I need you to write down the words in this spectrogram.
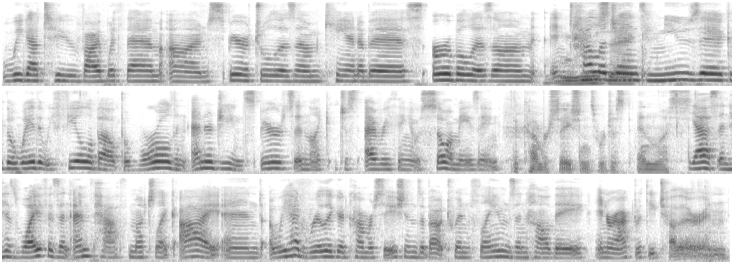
We got to vibe with them on spiritualism, cannabis, herbalism, intelligence, music. music, the way that we feel about the world and energy and spirits and like just everything. It was so amazing. The conversations were just endless. Yes, and his wife is an empath, much like I, and we had really good conversations about twin flames and how they interact with each other and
